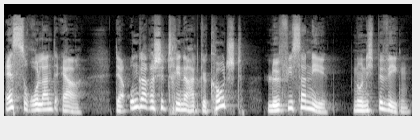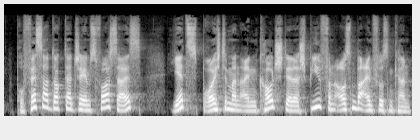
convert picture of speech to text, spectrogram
S. Roland R. Der ungarische Trainer hat gecoacht, Löw wie Sané, nur nicht bewegen. Professor Dr. James Forsyth, jetzt bräuchte man einen Coach, der das Spiel von außen beeinflussen kann.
